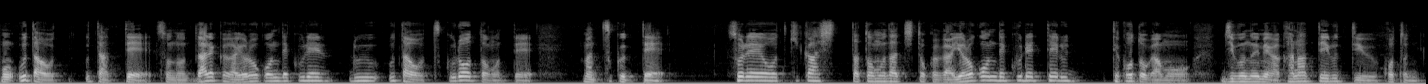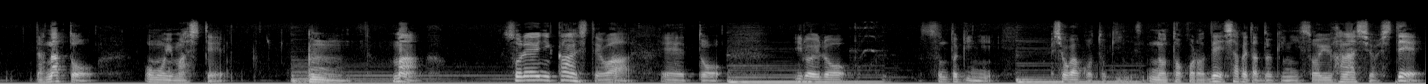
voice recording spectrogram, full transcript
もう歌を歌ってその誰かが喜んでくれる歌を作ろうと思って、まあ、作ってそれを聞かした友達とかが喜んでくれてるってことがもう自分の夢が叶っているっていうことだなと思いまして。うん。まあそれに関してはえっ、ー、といろいろその時に小学校の時のところで喋った時にそういう話をして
